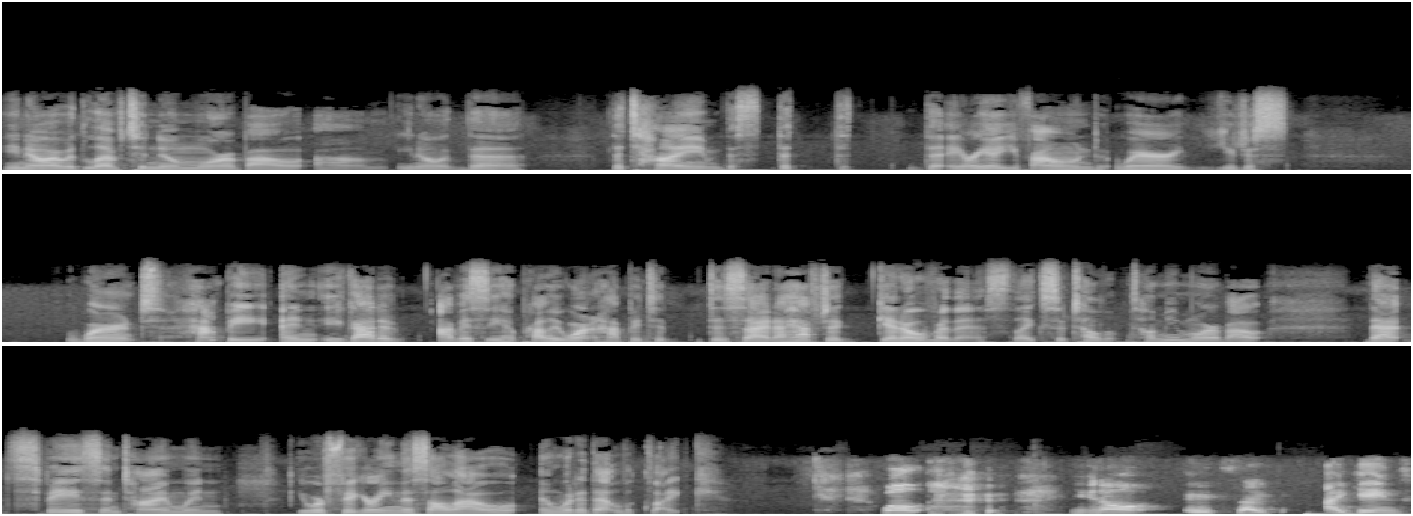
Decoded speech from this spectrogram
You know i would love to know more about um, you know the the time the, the the area you found where you just weren't happy and you got to obviously you probably weren't happy to decide i have to get over this like so tell tell me more about that space and time when you were figuring this all out and what did that look like well, you know, it's like I gained.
